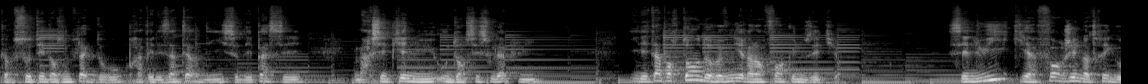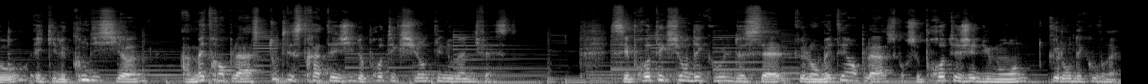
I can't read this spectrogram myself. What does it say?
comme sauter dans une flaque d'eau, braver les interdits, se dépasser, marcher pieds nus ou danser sous la pluie. Il est important de revenir à l'enfant que nous étions. C'est lui qui a forgé notre ego et qui le conditionne à mettre en place toutes les stratégies de protection qu'il nous manifeste. Ces protections découlent de celles que l'on mettait en place pour se protéger du monde que l'on découvrait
